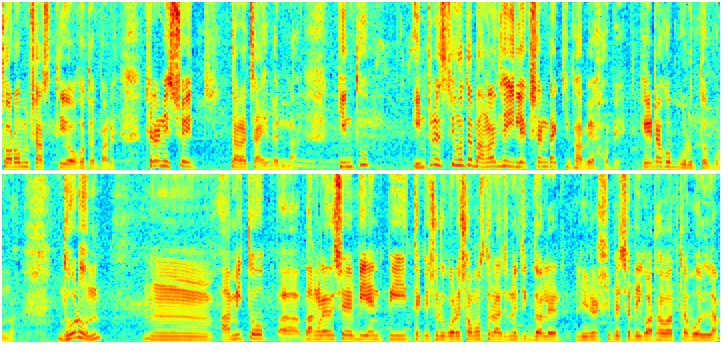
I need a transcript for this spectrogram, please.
চরম শাস্তিও হতে পারে সেটা নিশ্চয়ই তারা চাইবেন না। কিন্তু ইন্টারেস্টিং হচ্ছে বাংলাদেশে ইলেকশনটা কীভাবে হবে? এটা খুব গুরুত্বপূর্ণ। ধরুন আমি তো বাংলাদেশে বিএনপি থেকে শুরু করে সমস্ত রাজনৈতিক দলের লিডারশিপের সাথেই কথাবার্তা বললাম।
